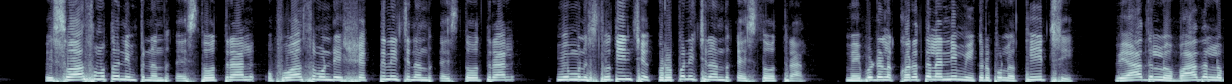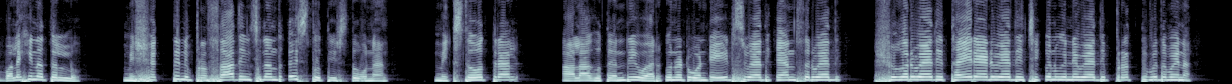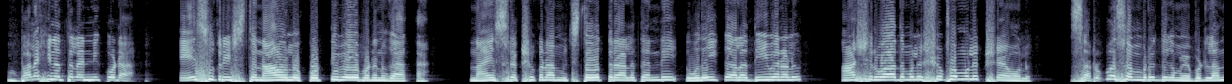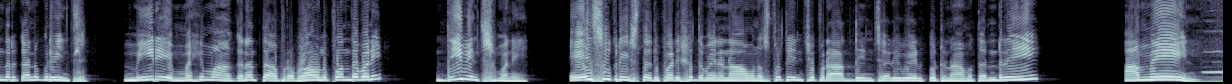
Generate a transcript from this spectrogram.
విశ్వాసముతో నింపినందుకై స్తోత్రాలు ఉపవాసం ఉండే శక్తినిచ్చినందుకై స్తోత్రాలు మిమ్మల్ని స్థుతించే కృపనిచ్చినందుకై స్తోత్రాలు. మీ బిడ్డల కొరతలన్నీ మీ కృపలో తీర్చి వ్యాధుల్లో బాధల్లో బలహీనతల్లో మీ శక్తిని ప్రసాదించినందుకై స్థుతిస్తూ ఉన్నాను. మీకు స్తోత్రాలు. అలాగ తండ్రి వారికి ఉన్నటువంటి ఎయిడ్స్ వ్యాధి క్యాన్సర్ వ్యాధి షుగర్ వ్యాధి థైరాయిడ్ వ్యాధి చికెన్ గున్నె వ్యాధి ప్రతి విధమైన బలహీనతలన్నీ కూడా ఏసుక్రీస్తు నావులో కొట్టివేయబడును గాక. నాయశ్రక్షకుడా మీకు స్తోత్రాలు తండ్రి. ఉదయకాల దీవెనలు ఆశీర్వాదములు శుభములు క్షేమములు సర్వ సమృద్ధిగా మీ బిడ్డలందరికీ అనుగ్రహించి మీరే మహిమ ఘనత ప్రభావాలు పొందమని దీవించమని ఏసుక్రీస్తు అది పరిశుద్ధమైన నామను స్తుతించి ప్రార్థించి అడిగి వేడుకుంటున్నాము తండ్రి. ఆమెన్.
